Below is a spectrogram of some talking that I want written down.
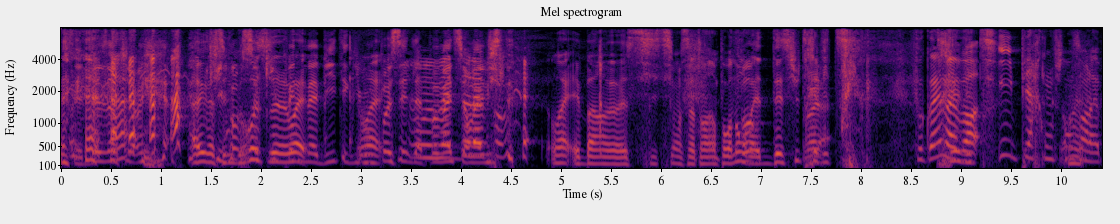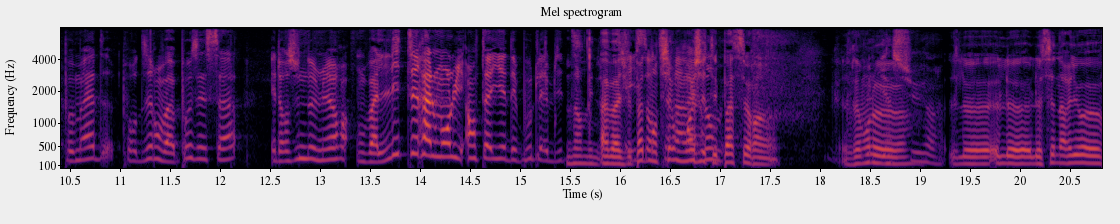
C'est deux infirmières Ah oui, bah, qui c'est une vont grosse. s'occuper euh, ouais. de ma bite et qui Ouais. vont poser de la On va pommade mettre sur de la la bite. pommade. Ouais, et ben, euh, si, si on s'attend à un porno, on va être déçu très Voilà. vite. Faut quand même Très avoir vite. hyper confiance Ouais. dans la pommade pour dire on va poser ça et dans une demi-heure on va littéralement lui entailler des bouts de la bite. Non, mais Ah bah, je Et vais il pas te mentir, sortira moi, rien. j'étais Non, pas serein. Vraiment, le, sûr. le, le, le scénario. euh,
